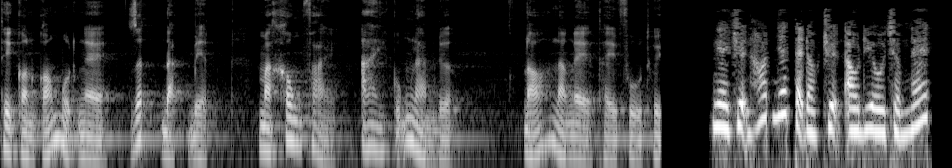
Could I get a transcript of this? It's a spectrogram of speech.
thì còn có một nghề rất đặc biệt mà không phải ai cũng làm được. Đó là nghề thầy phù thủy. Nghe truyện hot nhất tại doctruyenaudio.net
